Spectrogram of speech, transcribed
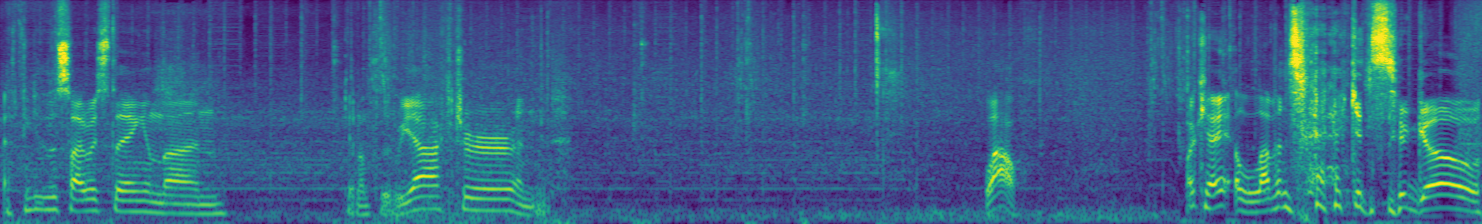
I think do the sideways thing and then get onto the reactor and Wow. Okay, 11 seconds to go.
